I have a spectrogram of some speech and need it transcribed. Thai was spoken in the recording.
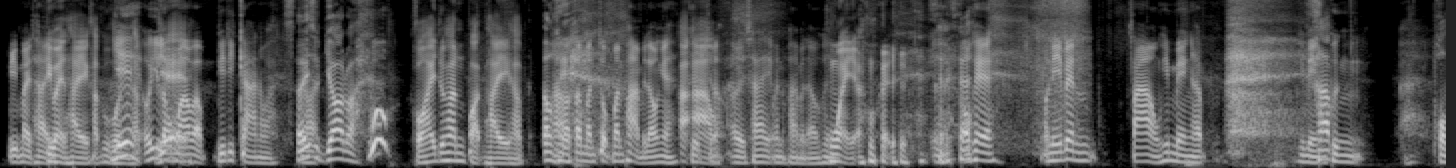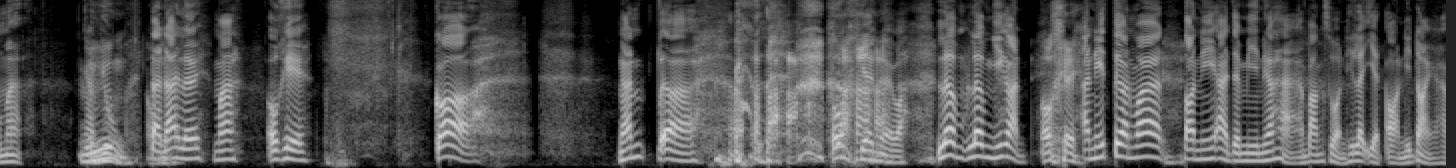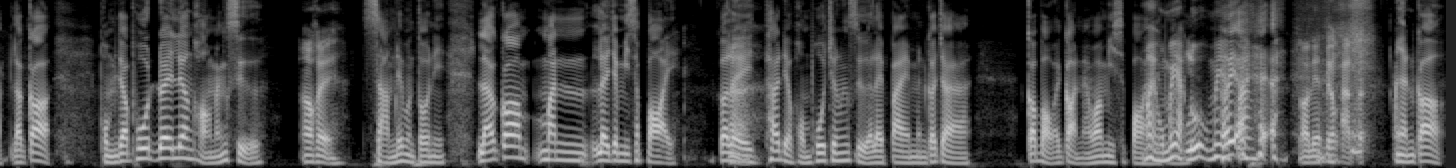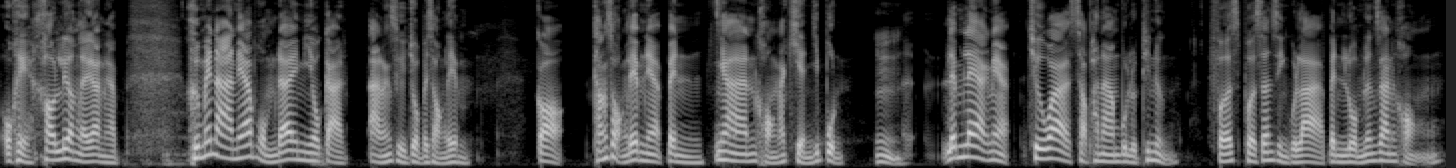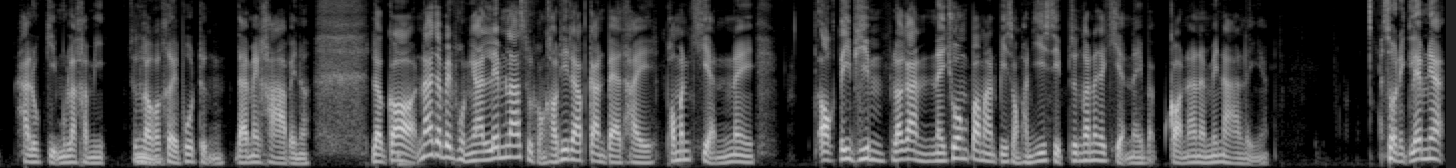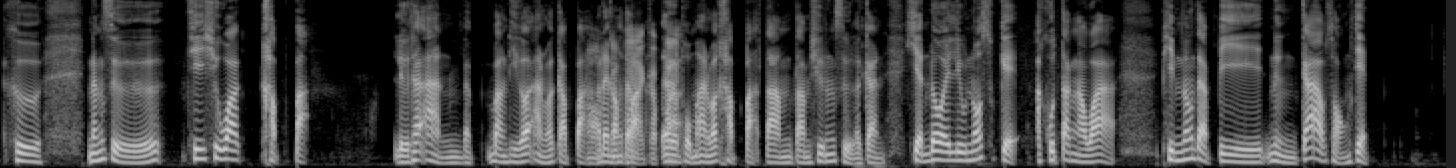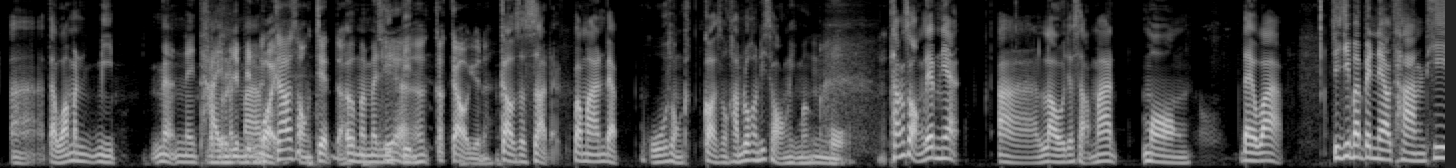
ปีใหม่ไทยปีใหม่ไทยครับทุกคนเย้ครับเอ้ยเรามาแบบพิธีการว่ะเฮ้ยสุดยอดว่ะขอให้ทุกท่านปลอดภัยครับโอเคาวแต่มันจบมันผ่านไปแล้วไงอ้าวคือเออใช่มันผ่านไปแล้วเพื่อนห่วยอะห่วยเออโอเค วันนี้เป็นตาของพี่เมงครับ พี่เมงครับเพิ่งผมอะงานยุ่ง แต่ได้เลยมา โอเค ก็งั้นเอ่อโอ้เพียเหนื่อยว่ะเริ่มเริ่มงี้ก่อนโอเค อันนี้เตือนว่าตอนนี้อาจจะมีเนื้อหาบางส่วนที่ละเอียดอ่อนนิดหน่อยครับ แล้วก็ ผมจะพูดด้วยเรื่องของหนังสือโอเคสามเล่มบนโต๊ะนี้ แล้วก็มันเลยจะมีสปอยก็เลยอ่าถ้าเดี๋ยวผมพูดเชื่อหนังสืออะไรไป มันก็จะก็บอกไว้ก่อนนะว่ามีสปอยไม่ผมไม่อยากรู้ผมไม่อยากเฮ้ยฟังเราเรียนไม่ต้องอัดอะงั้นก็โอเค เข้าเรื่องเลยกันครับ คือไม่นานเนี้ยผมได้มีโอกาสอ่านหนังสือจบไปสองเล่ม ก็ทั้งสองเล่มเนี่ยเป็นงานของนักเขียนญี่ปุ่นอืมเล่มแรกเนี่ย ชื่อว่าสรรพนามบุรุษที่หนึ่ง first person singular เป็นรวมเรื่องสั้นของฮารุกิมุราคามิ ซึ่งเราก็เคยพูดถึงได้ไม่คาไปเนอะแล้วก็น่าจะเป็นผลงานเล่มล่าสุดของเขาที่ได้รับการแปลไทย เพราะมันเขียนในออกตีพิมพ์แล้วกันในช่วงประมาณปี 2020 ซึ่งก็น่าจะเขียนในแบบก่อนหน้านั้นไม่นานอะไรเงี้ยส่วนอีกเล่มเนี่ยคือหนังสือที่ชื่อว่าขับปะ หรือถ้าอ่านแบบบางทีก็อ่านว่ากับปะอ๋อก็ได้มั้งแต่กับปะกับปะเออผมอ่านว่าขับปะตามตามชื่อหนังสือแล้วกัน เขียนโดยริวโนสุเกะอาคุตังาวะพิมพ์ตั้งแต่ปีหนึ่งเก้าสองเจ็ดอ่าแต่ว่ามันมี ในไทยมันมันรีพิมามพ์บ่อยเก้าสองเจ็ดเหรอเออมันมารีเชี่ยพิมพ์เออก็เก่าอยู่นะ เก่าสัสๆอะประมาณแบบโหสงก่อนสงครามโลกครั้งที่สองอีกมั้งอืมโอ้โหทั้งสองเล่มเนี่ยอ่าเราจะสามารถมองได้ว่า จริงๆ มันเป็นแนวทางที่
